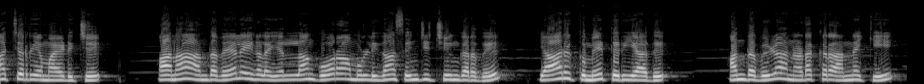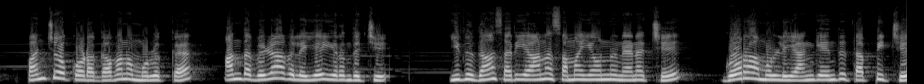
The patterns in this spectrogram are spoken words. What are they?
ஆச்சரியமாயிடுச்சு. ஆனா அந்த வேலைகளை எல்லாம் கோராமுள்ளி தான் செஞ்சிச்சுங்கிறது யாருக்குமே தெரியாது. அந்த விழா நடக்கிற அன்னைக்கு பஞ்சோக்கோட கவனம் முழுக்க அந்த விழாவிலேயே இருந்துச்சு. இதுதான் சரியான சமயம்னு நினைச்சு கோராமுள்ளி அங்கேருந்து தப்பிச்சு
